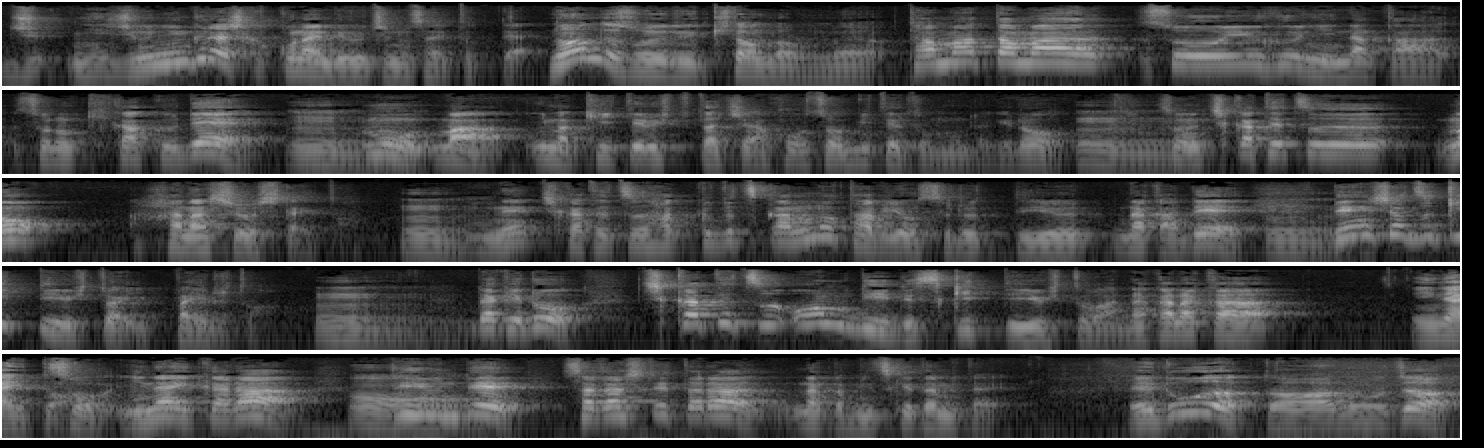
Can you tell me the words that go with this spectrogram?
10 20人ぐらいしか来ないんで、うちのサイトって。なんでそれで来たんだろうね。たまたまそういうふうになんかその企画で、もうまあ今聞いてる人たちは放送を見てると思うんだけど、その地下鉄の話をしたいと、ね、地下鉄博物館の旅をするっていう中で、電車好きっていう人はいっぱいいると、うん。だけど地下鉄オンリーで好きっていう人はなかなかいないと。そういないからうん。っていうんで探してたらなんか見つけたみたいえ、どうだった？あの、じゃあ、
